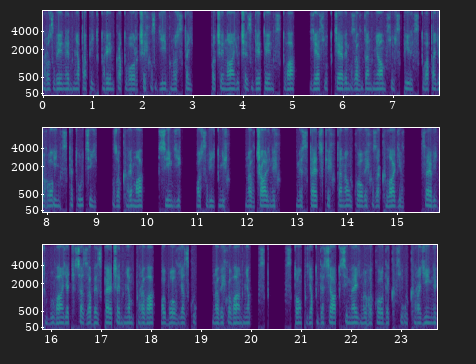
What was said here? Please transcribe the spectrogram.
розвинення та підтримка творчих здібностей, починаючи з дитинства, є суттєвим завданням суспільства та його інституцій зокрема, сім'ї, освітніх, навчальних, мистецьких та наукових закладів. Це відбувається забезпеченням права обов'язку на виховання 150 Сімейного кодексу України.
